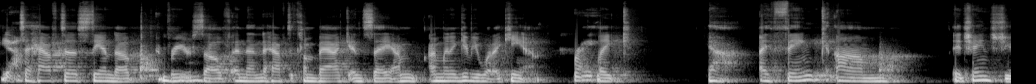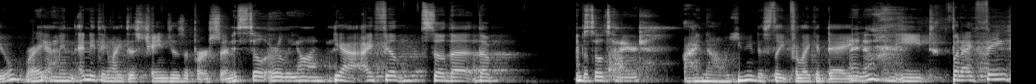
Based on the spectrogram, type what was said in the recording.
Yeah. Mm-hmm. to have to stand up for yourself and then to have to come back and say, I'm I'm gonna give you what I can. right. Like, yeah, I think um it changed you, right? Yeah. I mean, anything like this changes a person. it's still early on. Yeah, I feel so the the I'm still tired. I know you need to sleep for like a day I know. and eat. But I think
